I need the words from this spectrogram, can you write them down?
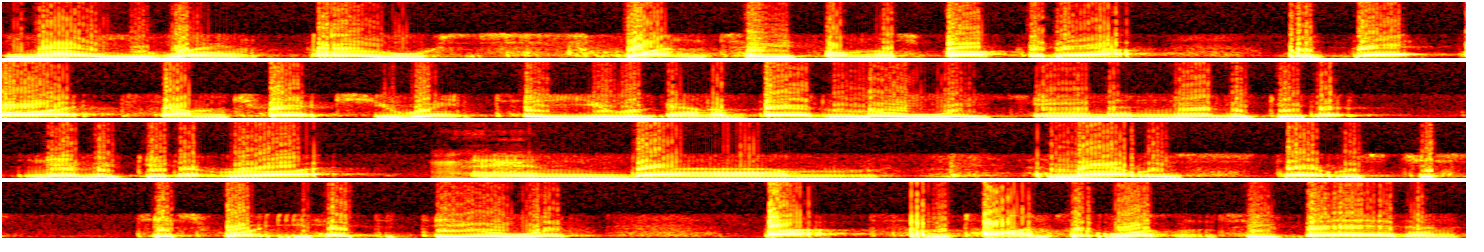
you know you went or one tooth on the sprocket out. With that bike, some tracks you went to, you were going to battle all weekend and never get it never get it right. And um, and that was that was just just what you had to deal with. But sometimes it wasn't too bad. And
